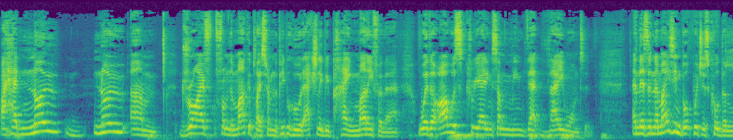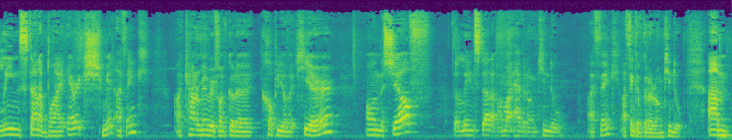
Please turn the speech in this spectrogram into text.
I had no no um, drive from the marketplace, from the people who would actually be paying money for that, whether I was creating something that they wanted. And there's an amazing book which is called The Lean Startup by Eric Schmidt, I think. I can't remember if I've got a copy of it here on the shelf. The Lean Startup. I might have it on Kindle. I think. I think I've got it on Kindle. Um,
